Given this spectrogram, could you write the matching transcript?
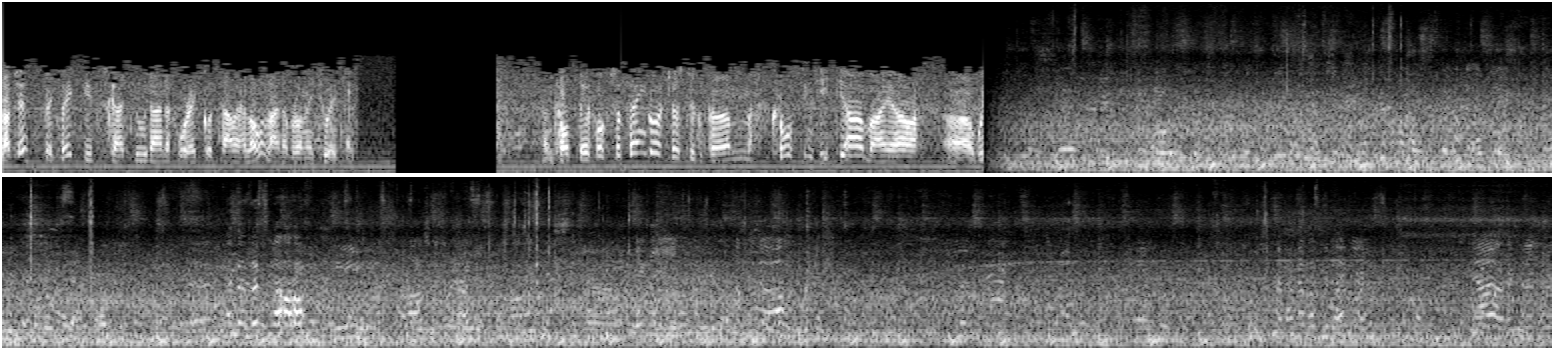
Roger, quick, deep sky 294 Echo Tower, hello, line over runway 28. And Hotel Foxtrot Tango, just to confirm, crossing CTR via uh, Let's auf. Yeah.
